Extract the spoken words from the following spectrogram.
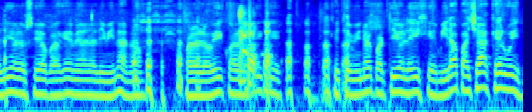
el ídolo soy yo, ¿para qué me van a eliminar, no? Cuando lo vi, cuando lo vi que, que terminó el partido, le dije, mirá para allá, Kerwin.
